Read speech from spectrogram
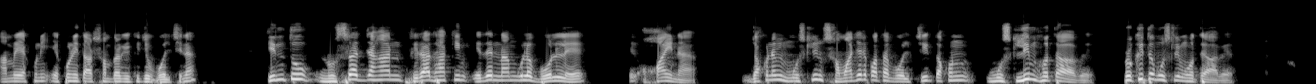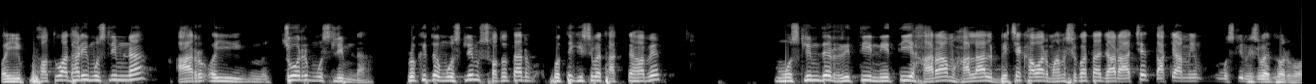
আমি এখনই এখনই তার সম্পর্কে কিছু বলছি না। কিন্তু নুসরাত জাহান ফিরাদ হাকিম এদের নামগুলো বললে হয় না। যখন আমি মুসলিম সমাজের কথা বলছি তখন মুসলিম হতে হবে প্রকৃত মুসলিম হতে হবে। ওই ফতোয়াধারী মুসলিম না আর ওই চোর মুসলিম না। প্রকৃত মুসলিম সততার প্রতীক হিসেবে থাকতে হবে। মুসলিমদের রীতি নীতি হারাম, হালাল, বেঁচে খাওয়ার মানসিকতা যার আছে, তাকে আমি মুসলিম হিসেবে ধরবো।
